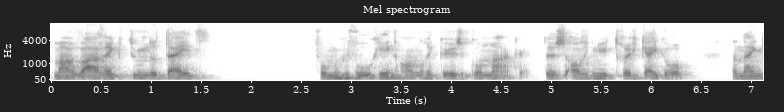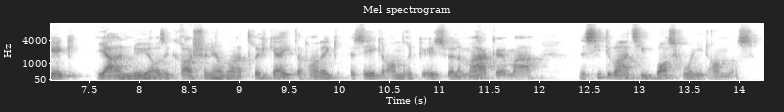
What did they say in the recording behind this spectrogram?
maar waar ik toen de tijd voor mijn gevoel geen andere keuze kon maken. Dus als ik nu terugkijk erop, dan denk ik, ja, nu als ik rationeel naar terugkijk, dan had ik zeker andere keuzes willen maken, maar de situatie was gewoon niet anders.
